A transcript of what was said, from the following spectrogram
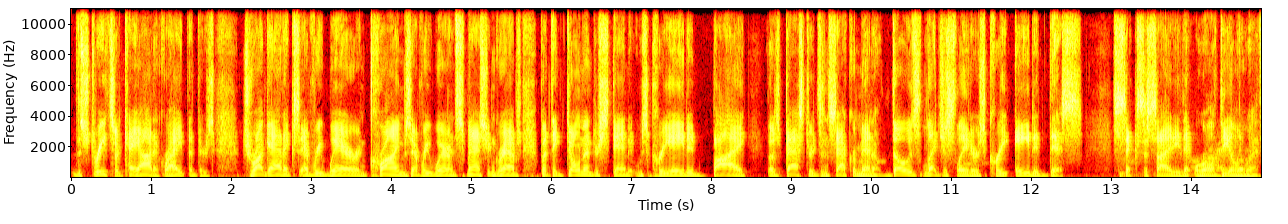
the streets are chaotic, right? That there's drug addicts everywhere and crimes everywhere and smash and grabs, but they don't understand it was created by those bastards in Sacramento. Those legislators created this sick society that we're all dealing with.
